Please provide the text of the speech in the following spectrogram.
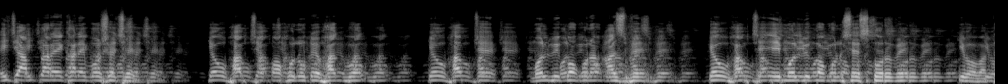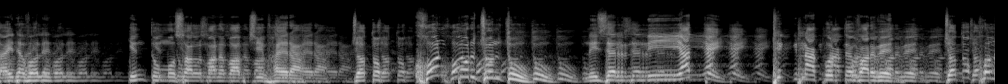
এই যে আপনারা এখানে বসেছেন কেউ ভাবছে কখন উঠে ভাগবো কেউ ভাবছে মলবি কখন আসবে কেউ ভাবছে এই মলবি কখন শেষ করবে কি বাবা তাই না বলেন? কিন্তু মুসলমান বাপজি ভাইরা যতক্ষণ পর্যন্ত নিজের নিয়াতকে ঠিক না করতে পারবেন যতক্ষণ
